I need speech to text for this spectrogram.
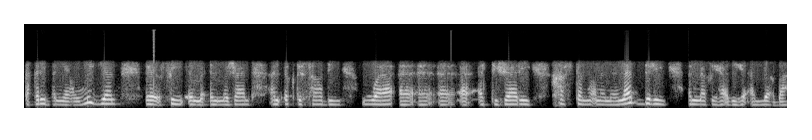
تقريبا يوميا آه، في المجال الاقتصادي والتجاري آه، آه، خاصة وأننا ندري أن في هذه اللعبة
